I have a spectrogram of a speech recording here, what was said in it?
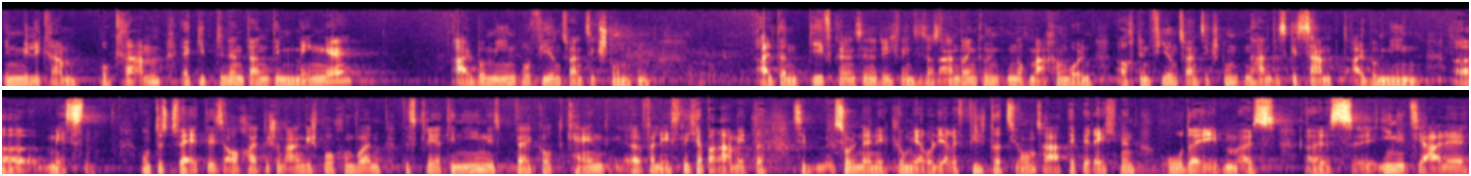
in Milligramm pro Gramm ergibt Ihnen dann die Menge Albumin pro 24 Stunden. Alternativ können Sie natürlich, wenn Sie es aus anderen Gründen noch machen wollen, auch den 24-Stunden-Hand das Gesamtalbumin äh, messen. Und das Zweite ist auch heute schon angesprochen worden, das Kreatinin ist bei Gott kein äh, verlässlicher Parameter. Sie sollen eine glomeruläre Filtrationsrate berechnen oder eben als, als äh, initiale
